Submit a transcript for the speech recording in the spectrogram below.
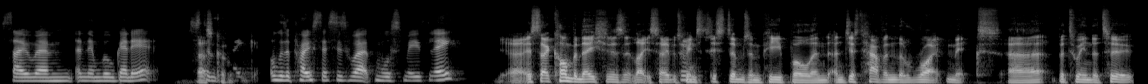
So, um, and then we'll get it That's cool. make all the processes work more smoothly. Yeah, it's that combination, isn't it? Like you say, between it's... systems and people, and and just having the right mix uh, between the two.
